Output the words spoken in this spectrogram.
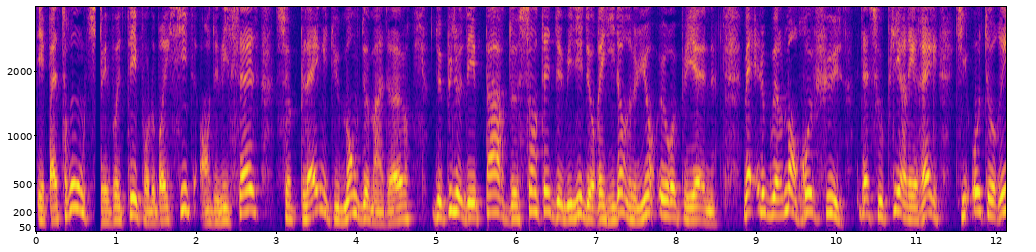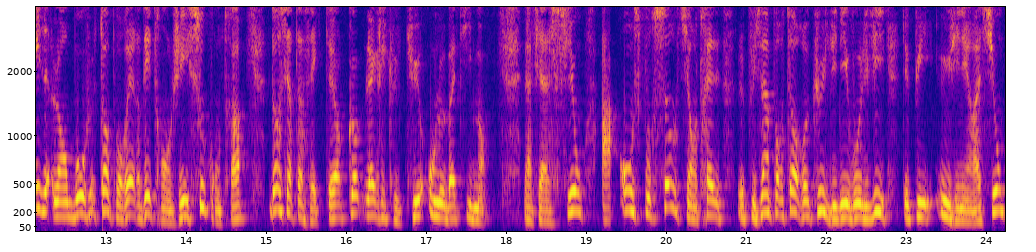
Des patrons qui avaient voté pour le Brexit en 2016 se plaignent du manque de main-d'œuvre depuis le départ de centaines de milliers de résidents de l'Union européenne. Mais le gouvernement refuse d'assouplir les règles qui autorisent l'embauche temporaire d'étrangers sous contrat dans certains secteurs comme l'agriculture ou le bâtiment. L'inflation à 11% qui entraîne le plus important recul du niveau de vie depuis une génération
